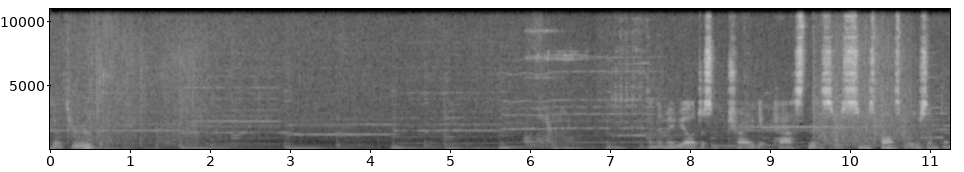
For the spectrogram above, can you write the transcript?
Go through. And then maybe I'll just try to get past this as soon as possible or something.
